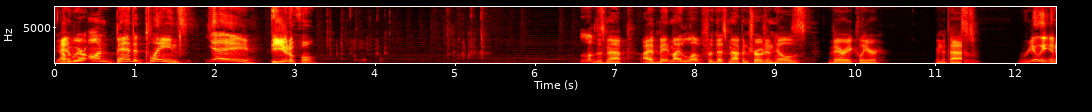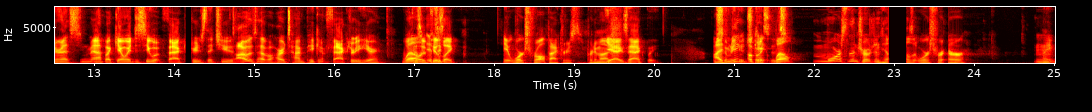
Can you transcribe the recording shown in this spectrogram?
Yep. And we're on Bandit Plains. Yay! Beautiful. Love this map. I have made my love for this map in Trojan Hills very clear in the past. Hmm. Really interesting map. I can't wait to see what factories they choose. I always have a hard time picking a factory here. Well, it feels a- like It works for all factories, pretty much. yeah, exactly. There's I so think okay. Well, more so than Trojan Hills, it works for error. Mhm. Like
